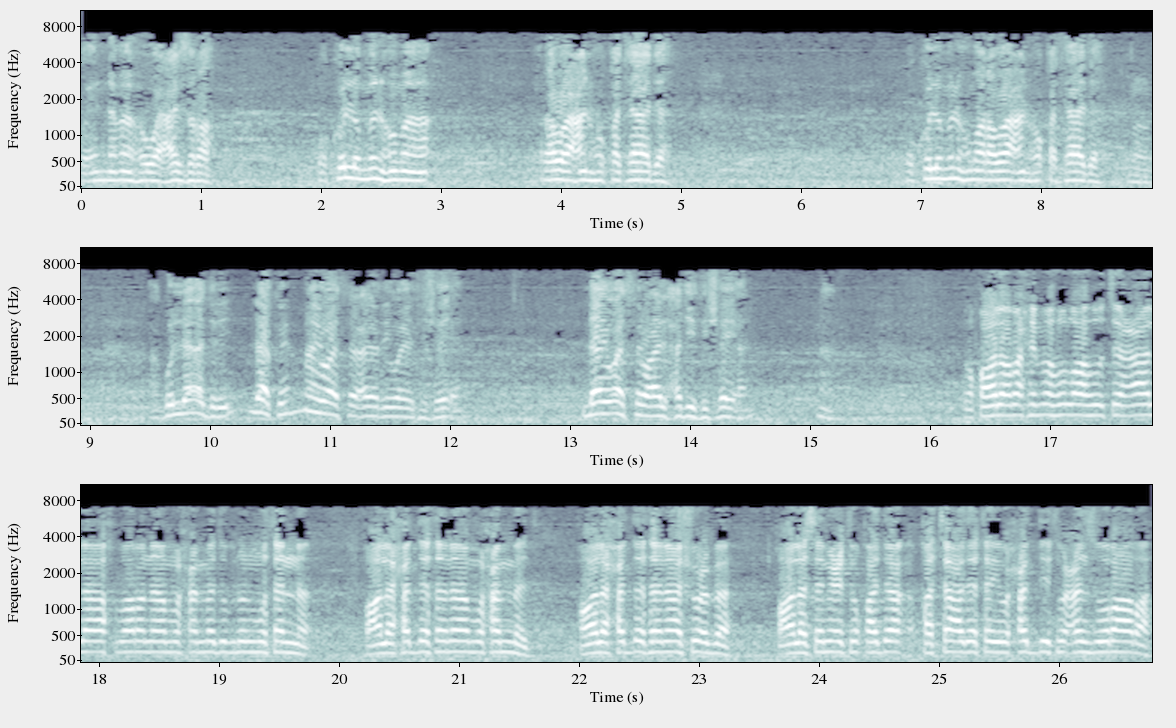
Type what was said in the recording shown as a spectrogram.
وإنما هو عزرة. وكل منهما روى عنه قتادة. وكل منهما روى عنه قتادة. نعم. أقول لا أدري لكن ما يؤثر على الرواية شيئا. لا يؤثر على الحديث شيئا. نعم. وقال رحمه الله تعالى أخبرنا محمد بن المثنى. قال حدثنا محمد. قال حدثنا شعبة. قال سمعت قتادة يحدث عن زرارة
